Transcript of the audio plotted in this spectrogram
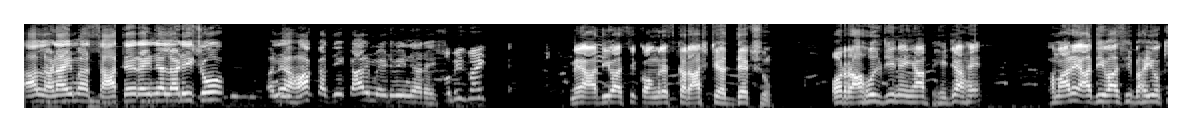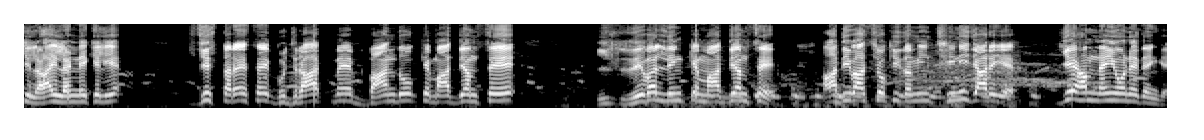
આ લડાઈમાં સાથે રહીને લડીશું અને હક અધિકાર મેળવીને રહીશું मैं आदिवासी कांग्रेस का राष्ट्रीय अध्यक्ष हूं और राहुल जी ने यहाँ भेजा है हमारे आदिवासी भाइयों की लड़ाई लड़ने के लिए। जिस तरह से गुजरात में बांधों के माध्यम से, रिवर लिंक के माध्यम से आदिवासियों की ज़मीन छीनी जा रही है, ये हम नहीं होने देंगे।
